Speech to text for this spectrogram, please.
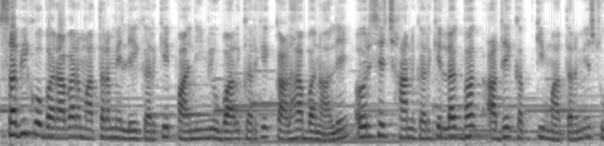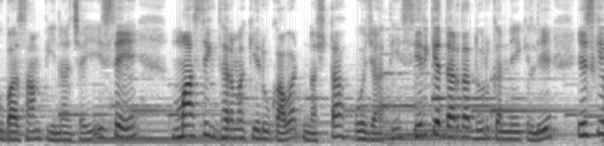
सभी को बराबर मात्रा में लेकर के पानी पानी में उबाल करके काढ़ा बना ले और इसे छान करके लगभग आधे कप की मात्रा में सुबह शाम पीना चाहिए। इससे मासिक धर्म की रुकावट नष्ट हो जाती है। सिर के दर्द दूर करने के लिए इसके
